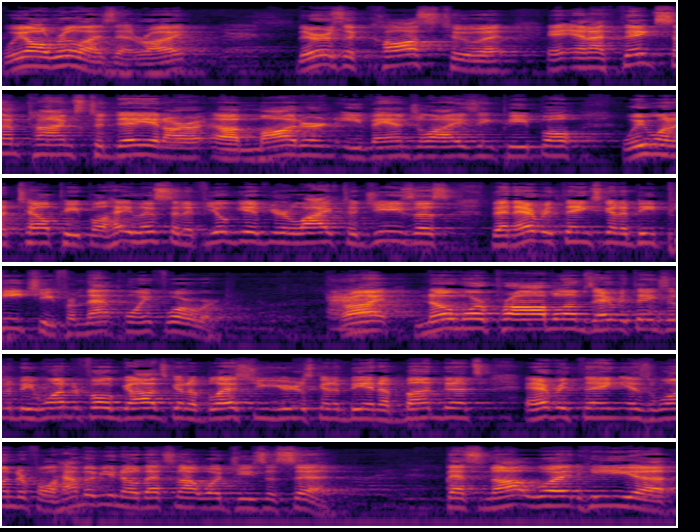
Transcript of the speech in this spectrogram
We all realize that, right? There is a cost to it. And I think sometimes today in our uh, modern evangelizing people, we want to tell people, hey, listen, if you'll give your life to Jesus, then everything's going to be peachy from that point forward. Right? No more problems. Everything's going to be wonderful. God's going to bless you. You're just going to be in abundance. Everything is wonderful. How many of you know that's not what Jesus said? That's not what he, uh,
